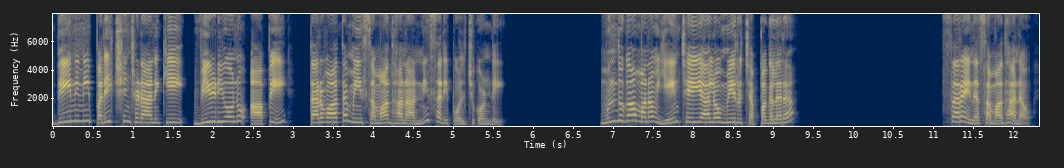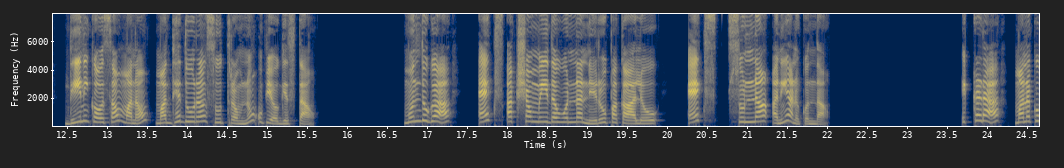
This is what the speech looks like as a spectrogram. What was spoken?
దీనిని పరీక్షించడానికి వీడియోను ఆపి తర్వాత మీ సమాధానాన్ని సరిపోల్చుకోండి. ముందుగా మనం ఏం చెయ్యాలో మీరు చెప్పగలరా? సరైన సమాధానం. దీనికోసం మనం మధ్యదూరం సూత్రంను ఉపయోగిస్తాం. ముందుగా ఎక్స్ అక్షం మీద ఉన్న నిరూపకాలు ఎక్స్ సున్నా అని అనుకుందాం. ఇక్కడ మనకు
